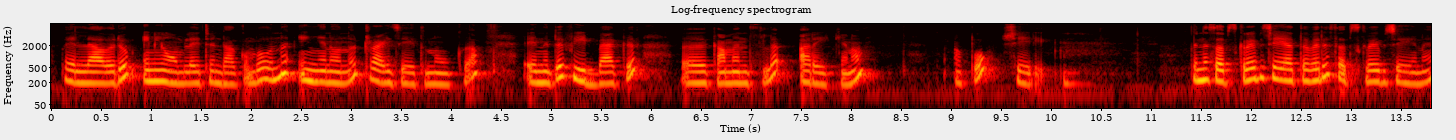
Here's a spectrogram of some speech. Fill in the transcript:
അപ്പോൾ എല്ലാവരും ഇനി ഓംലേറ്റ് ഉണ്ടാക്കുമ്പോൾ ഒന്ന് ഇങ്ങനെ ഒന്ന് ട്രൈ ചെയ്ത് നോക്കുക. എന്നിട്ട് ഫീഡ്ബാക്ക് കമൻസിൽ അറിയിക്കണം. അപ്പോൾ ശരി. പിന്നെ സബ്സ്ക്രൈബ് ചെയ്യാത്തവർ സബ്സ്ക്രൈബ് ചെയ്യണേ.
